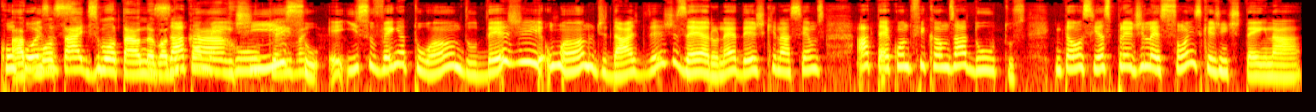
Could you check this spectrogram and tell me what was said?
com a coisas montar e desmontar o negócio Exatamente. do carro. E isso, e isso vem atuando desde um ano de idade, desde zero, né? Desde que nascemos até quando ficamos adultos. Então, assim, as predileções que a gente tem na,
